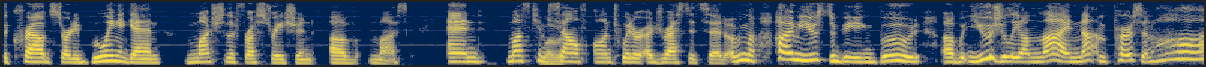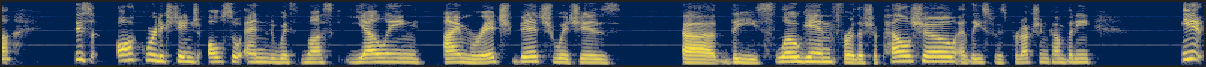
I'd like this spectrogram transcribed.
the crowd started booing again, much to the frustration of Musk. And Musk himself on Twitter addressed it, said, "Um, I'm used to being booed, uh, but usually online, not in person. Ha this awkward exchange also ended with Musk yelling, I'm rich, bitch, which is uh, the slogan for the Chappelle show, at least his production company. It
